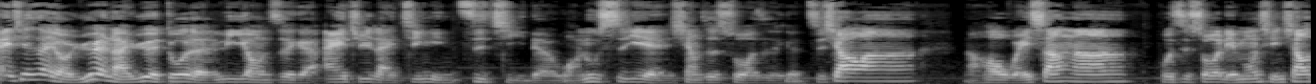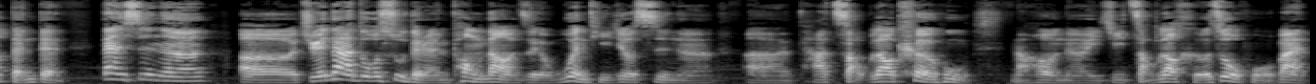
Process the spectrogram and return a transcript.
嘿，现在有越来越多人利用这个 IG 来经营自己的网络事业，像是说这个直销啊，然后微商啊，或是说联盟行销等等。但是呢，呃，绝大多数的人碰到这个问题就是呢，呃，他找不到客户，然后呢，以及找不到合作伙伴。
